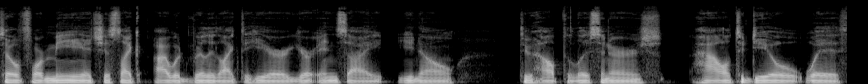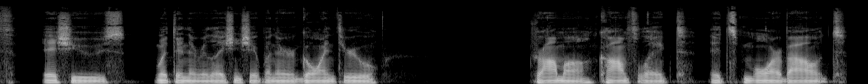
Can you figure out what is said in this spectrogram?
so for me, it's just like I would really like to hear your insight, you know, to help the listeners how to deal with issues within the relationship when they're going through drama, conflict. It's more about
